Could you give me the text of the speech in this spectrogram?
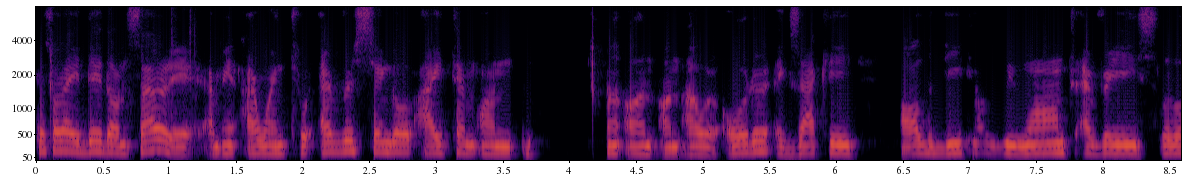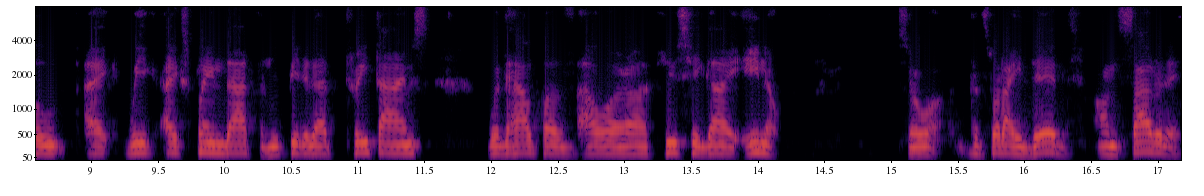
that's what I did on Saturday. I mean, I went through every single item on on on our order exactly all the details we want. Every little I we I explained that and repeated that three times with the help of our uh, QC guy Eno. So that's what I did on Saturday.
